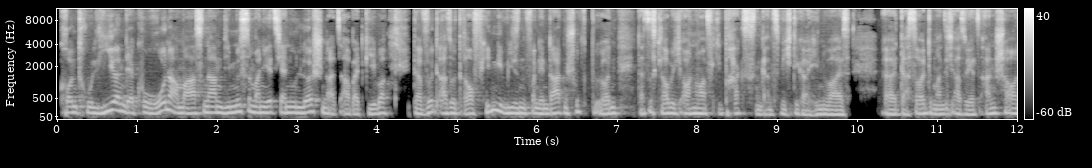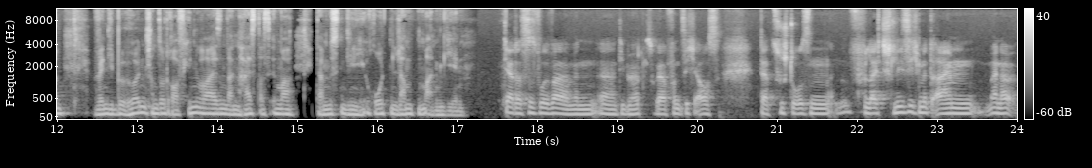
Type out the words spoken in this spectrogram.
Kontrollieren der Corona-Maßnahmen, die müsse man jetzt ja nun löschen als Arbeitgeber. Da wird also darauf hingewiesen von den Datenschutzbehörden. Das ist, glaube ich, auch nochmal für die Praxis ein ganz wichtiger Hinweis. Äh, das sollte man sich also jetzt anschauen. Wenn die Behörden schon so darauf hinweisen, dann heißt das immer, da müssen die roten Lampen angehen. Ja, das ist wohl wahr, wenn äh, die Behörden sogar von sich aus dazu stoßen. Vielleicht schließe ich mit einem einer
